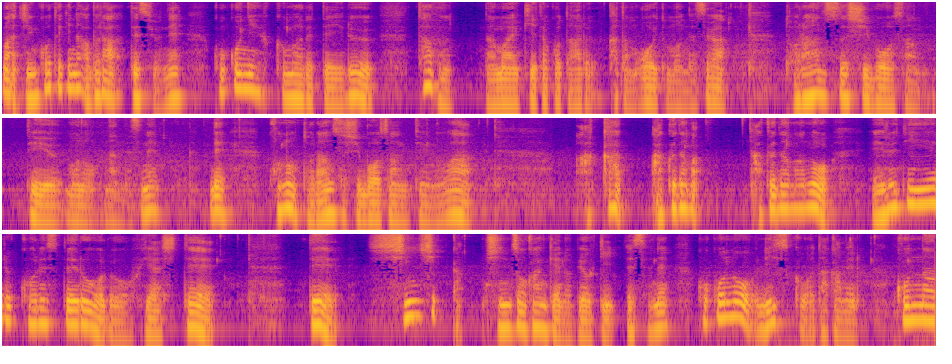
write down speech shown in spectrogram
まあ人工的な油ですよね。ここに含まれている多分名前聞いたことある方も多いと思うんですがトランス脂肪酸っていうものなんですね。でこのトランス脂肪酸っていうのは赤悪玉。悪玉の LDL コレステロールを増やしてで心疾患心臓関係の病気ですよね。ここのリスクを高める。こんな、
